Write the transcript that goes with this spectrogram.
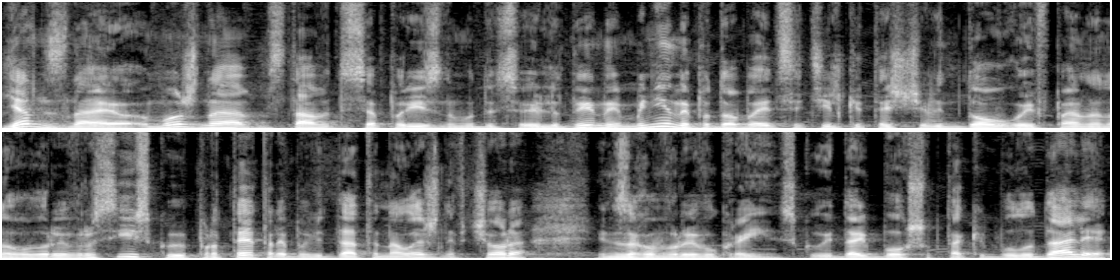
Я не знаю, можна ставитися по-різному до цієї людини. Мені не подобається тільки те, що він довго і впевнено говорив російською. Проте треба віддати належне. Вчора він заговорив українською. Дай Бог, щоб так і було далі.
